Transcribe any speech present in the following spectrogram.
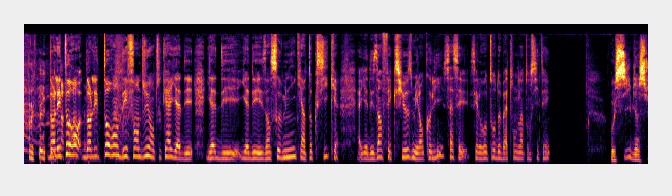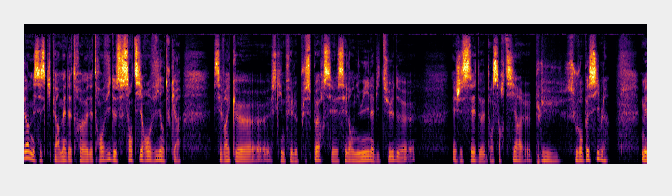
Dans les torrents, dans les torrents défendus, en tout cas, il y a des, il y a des, il y a des insomnies qui intoxiquent, il y a des infectieuses mélancolies. Ça, c'est, c'est le retour de bâton de l'intensité. Aussi, bien sûr, mais c'est ce qui permet d'être d'être en vie, de se sentir en vie en tout cas. C'est vrai que ce qui me fait le plus peur, c'est l'ennui, l'habitude, euh, et j'essaie de- d'en sortir le plus souvent possible. Mais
